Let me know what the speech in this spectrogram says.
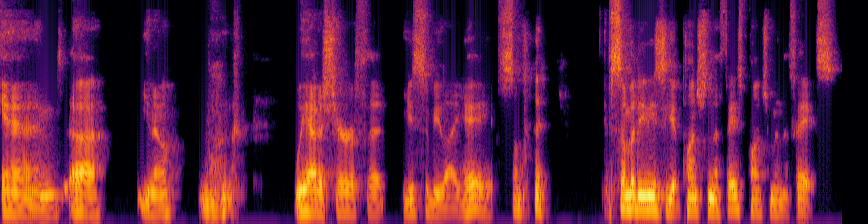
And, uh, you know, we had a sheriff that used to be like, hey, if somebody, if somebody needs to get punched in the face, punch them in the face,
